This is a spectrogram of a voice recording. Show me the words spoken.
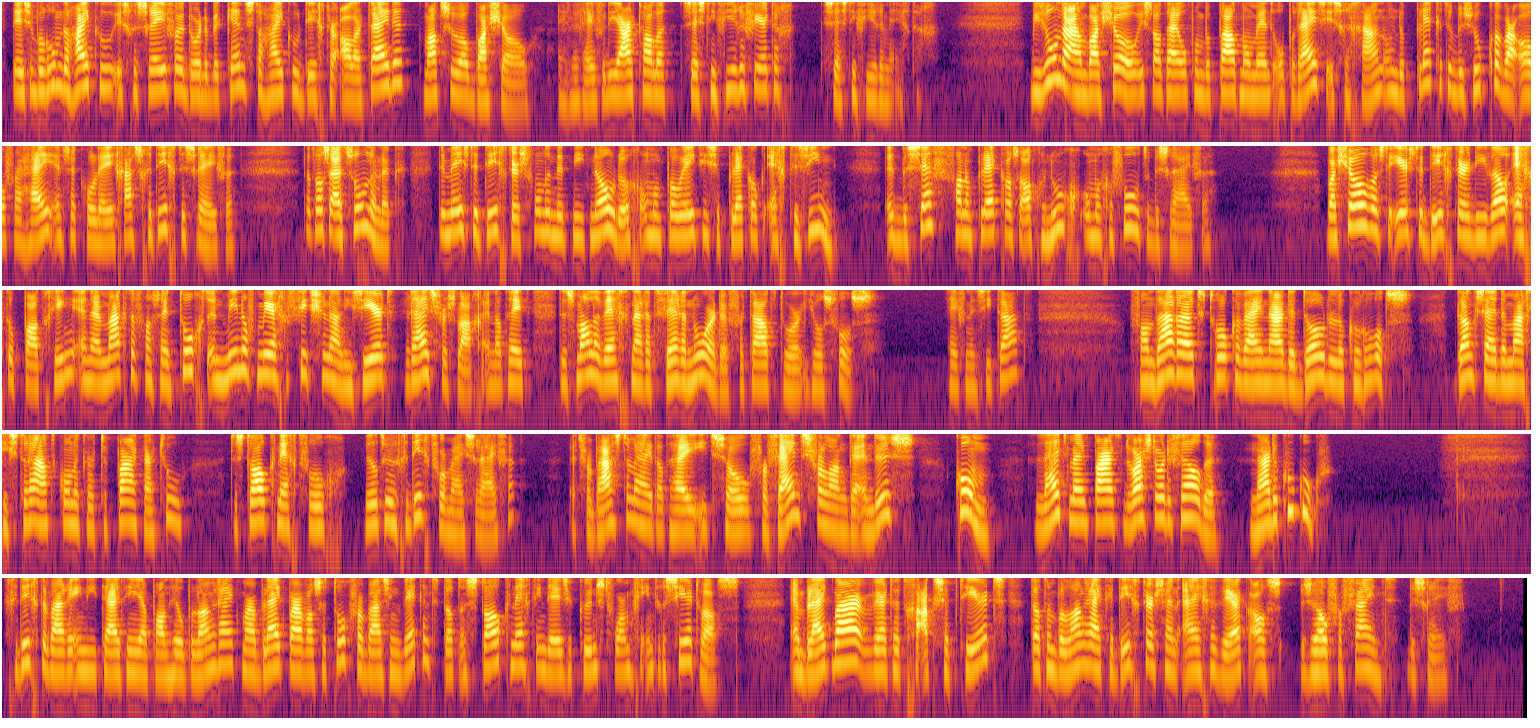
Deze beroemde haiku is geschreven door de bekendste haiku-dichter aller tijden, Matsuo Basho. En we geven de jaartallen 1644, 1694. Bijzonder aan Basho is dat hij op een bepaald moment op reis is gegaan om de plekken te bezoeken waarover hij en zijn collega's gedichten schreven. Dat was uitzonderlijk. De meeste dichters vonden het niet nodig om een poëtische plek ook echt te zien. Het besef van een plek was al genoeg om een gevoel te beschrijven. Bachot was de eerste dichter die wel echt op pad ging en hij maakte van zijn tocht een min of meer gefictionaliseerd reisverslag. En dat heet De smalle weg naar het verre noorden, vertaald door Jos Vos. Even een citaat. Van daaruit trokken wij naar de dodelijke rots. Dankzij de magistraat kon ik er te paard naartoe. De stalknecht vroeg: Wilt u een gedicht voor mij schrijven? Het verbaasde mij dat hij iets zo verfijns verlangde en dus: Kom, leid mijn paard dwars door de velden, naar de koekoek. Gedichten waren in die tijd in Japan heel belangrijk, maar blijkbaar was het toch verbazingwekkend dat een stalknecht in deze kunstvorm geïnteresseerd was. En blijkbaar werd het geaccepteerd dat een belangrijke dichter zijn eigen werk als zo verfijnd beschreef.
